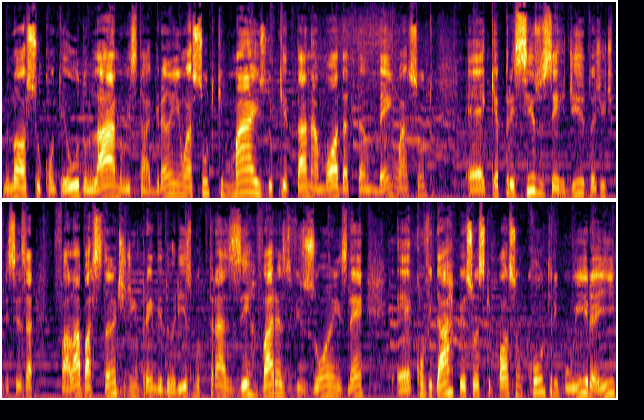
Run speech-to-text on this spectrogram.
no nosso conteúdo lá no Instagram. E um assunto que, mais do que está na moda também, um assunto é, que é preciso ser dito, a gente precisa falar bastante de empreendedorismo, trazer várias visões, né? É, convidar pessoas que possam contribuir aí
